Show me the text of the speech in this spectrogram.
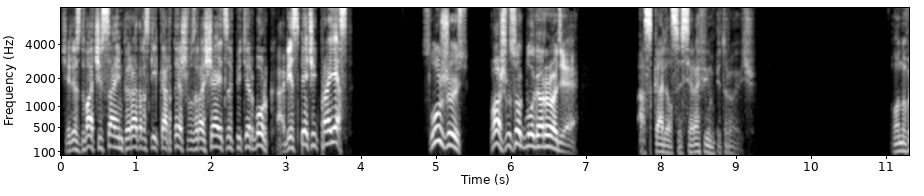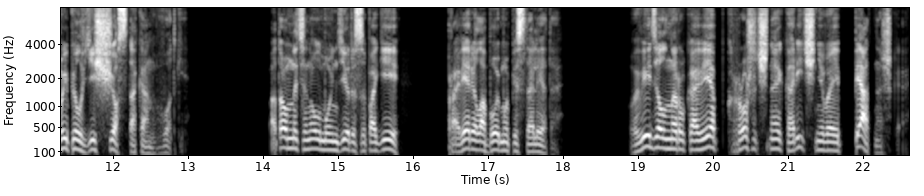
Через два часа императорский кортеж возвращается в Петербург. Обеспечить проезд!» «Слушаюсь, ваше высокоблагородие!» — оскалился Серафим Петрович. Он выпил еще стакан водки. Потом натянул мундир и сапоги, проверил обойму пистолета. Увидел на рукаве крошечное коричневое пятнышко,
